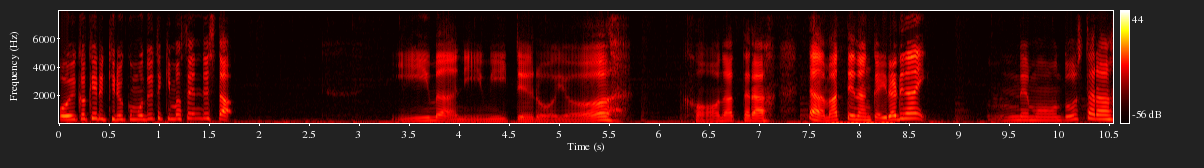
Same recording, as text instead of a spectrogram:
追いかける気力も出てきませんでした。今に見てろよ。こうなったら黙ってなんかいられない。でもどうしたら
